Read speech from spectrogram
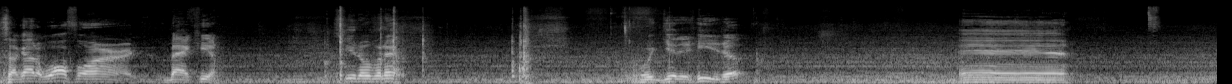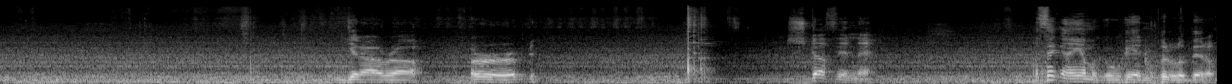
So I got a waffle iron back here. See it over there? We get it heated up. And get our uh, herbed stuff in there. I think I am gonna go ahead and put a little bit of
